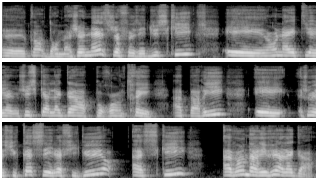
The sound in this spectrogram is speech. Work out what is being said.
Euh, quand, dans ma jeunesse, je faisais du ski et on a été jusqu'à la gare pour rentrer à Paris et je me suis cassé la figure à ski avant d'arriver à la gare.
